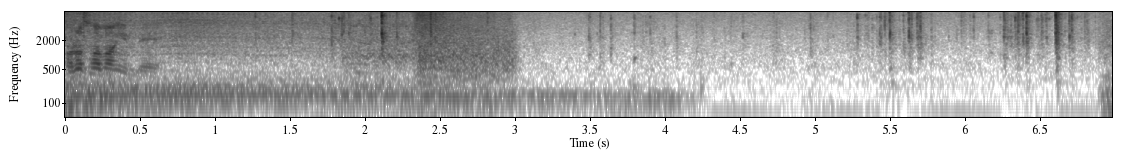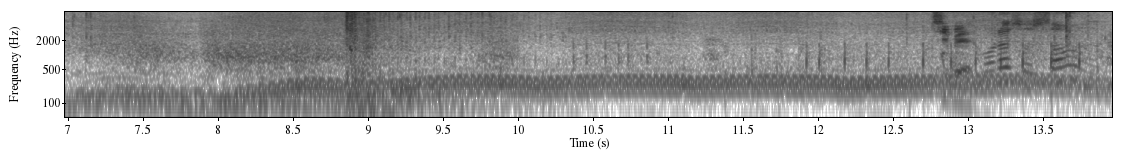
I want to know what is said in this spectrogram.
바로 사망했네. 집에 물에서 싸우는.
